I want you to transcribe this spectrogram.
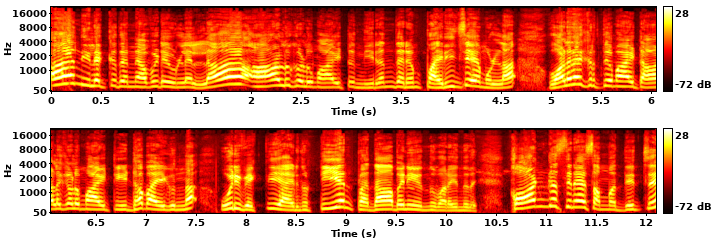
ആ നിലയ്ക്ക് തന്നെ അവിടെയുള്ള എല്ലാ ആളുകളുമായിട്ട് നിരന്തരം പരിചയമുള്ള വളരെ കൃത്യമായിട്ട് ആളുകളുമായിട്ട് ഇടപഴകുന്ന ഒരു വ്യക്തിയായിരുന്നു ടി എൻ പ്രതാപന് എന്ന് പറയുന്നത്. കോൺഗ്രസിനെ സംബന്ധിച്ച്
